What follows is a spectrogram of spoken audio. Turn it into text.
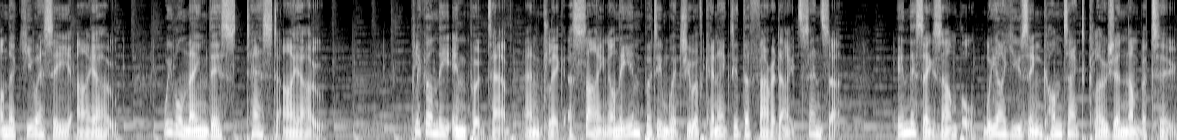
on the QSE I.O. We will name this Test I.O. Click on the Input tab and click Assign on the input in which you have connected the Faradite sensor. In this example, we are using contact closure number 2.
